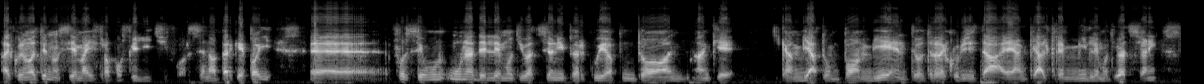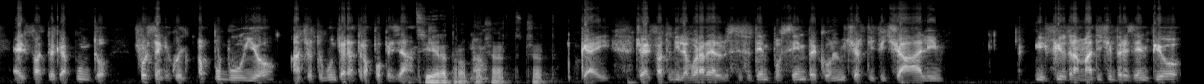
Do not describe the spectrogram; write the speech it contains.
alcune volte non si è mai troppo felici, forse, no? Perché poi eh, forse un, una delle motivazioni per cui appunto ho anche cambiato un po' ambiente, oltre alla curiosità e anche altre mille motivazioni, è il fatto che appunto forse anche quel troppo buio a un certo punto era troppo pesante. Sì, era troppo, no? certo, certo. Ok? Cioè il fatto di lavorare allo stesso tempo sempre con luci artificiali, il filo drammatici, per esempio,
